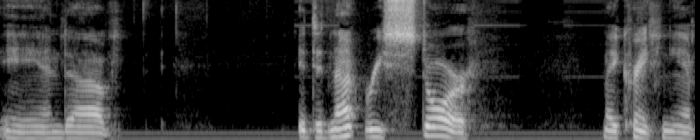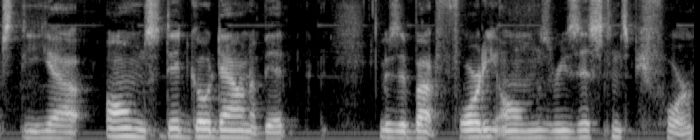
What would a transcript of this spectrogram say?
and uh, it did not restore my cranking amps. The uh, ohms did go down a bit. It was about 40 ohms resistance before.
